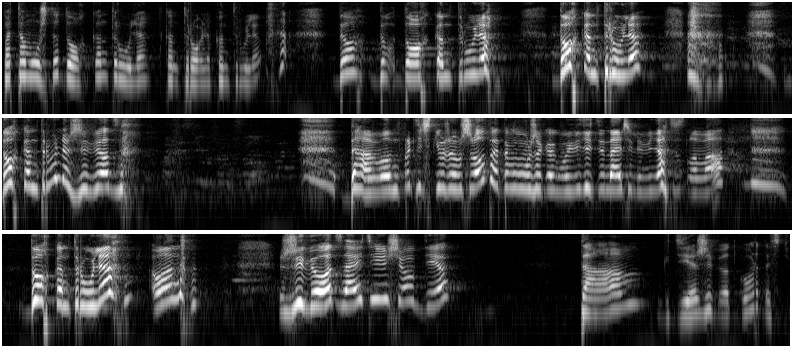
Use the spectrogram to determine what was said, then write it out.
Потому что дух контроля, контроля, контроля, дух, дух контроля, дух контроля, дух контроля живет. Да, он практически уже ушел, поэтому уже, как вы видите, начали меняться слова. Дух контроля, он живет, знаете еще где? Там, где живет гордость.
